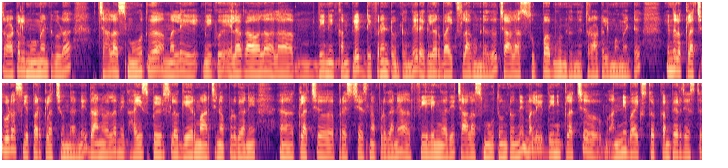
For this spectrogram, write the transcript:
థ్రాటల్ మూమెంట్ కూడా చాలా స్మూత్గా మళ్ళీ మీకు ఎలా కావాలో అలా దీని కంప్లీట్ డిఫరెంట్ ఉంటుంది. రెగ్యులర్ బైక్స్ లాగా ఉండదు. చాలా సూపర్గా ఉంటుంది థ్రాటిల్ మూమెంట్. ఇందులో క్లచ్ కూడా స్లిప్పర్ క్లచ్ ఉందండి. దానివల్ల మీకు హై స్పీడ్స్లో గేర్ మార్చినప్పుడు కానీ క్లచ్ ప్రెస్ చేసినప్పుడు కానీ ఆ ఫీలింగ్ అది చాలా స్మూత్ ఉంటుంది. మళ్ళీ దీని క్లచ్ అన్ని బైక్స్ తోటి కంపేర్ చేస్తే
